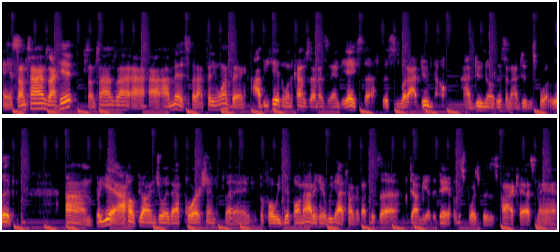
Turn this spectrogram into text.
And sometimes I hit, sometimes I, I, I miss. But I tell you one thing, I be hitting when it comes down to NBA stuff. This is what I do know. I do know this, and I do this for a living. Um, but yeah, I hope y'all enjoy that portion. But uh, before we dip on out of here, we got to talk about this uh, dummy of the day for the Sports Business Podcast, man.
